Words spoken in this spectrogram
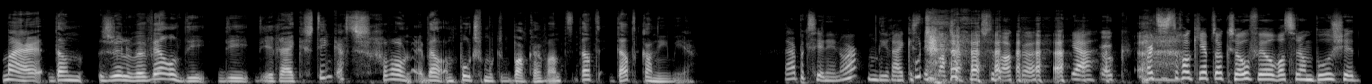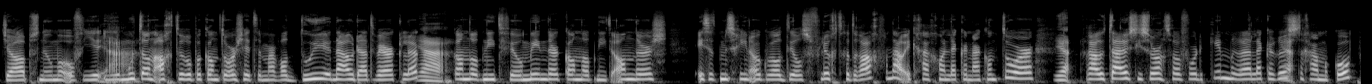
Maar dan zullen we wel die, die, die rijke stinkers gewoon wel een poets moeten bakken. Want dat, dat kan niet meer. Daar heb ik zin in hoor. Om die rijke stinkbakkers te bakken. Ja. Ook. Maar het is toch ook, je hebt ook zoveel wat ze dan bullshit jobs noemen. Of je, Ja. je moet dan achter op een kantoor zitten. Maar wat doe je nou daadwerkelijk? Ja, Kan dat niet veel minder? Kan dat niet anders? Is het misschien ook wel deels vluchtgedrag. Van nou, ik ga gewoon lekker naar kantoor. Ja. Vrouw thuis die zorgt wel voor de kinderen. Lekker rustig aan mijn kop.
